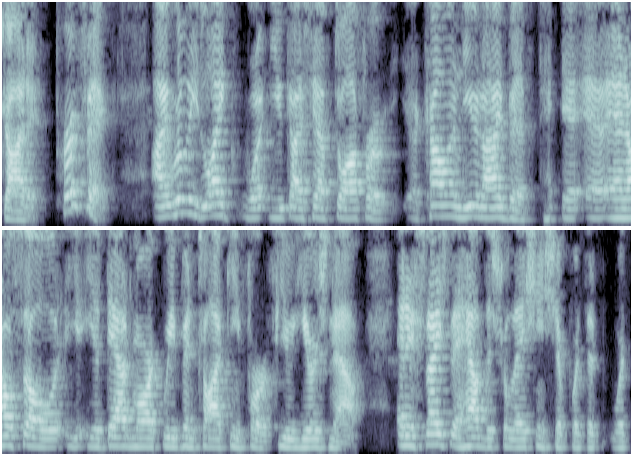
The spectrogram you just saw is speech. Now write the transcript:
Got it. Perfect. I really like what you guys have to offer. Uh, Collin, you and I have been, and also your dad, Mark, we've been talking for a few years now. And it's nice to have this relationship with the, with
